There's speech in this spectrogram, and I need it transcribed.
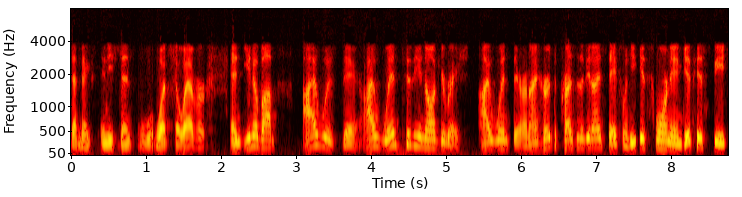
that makes any sense whatsoever. And you know, Bob, I was there. I went to the inauguration. I went there and I heard the President of the United States, when he gets sworn in, give his speech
